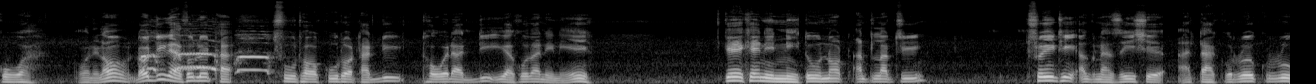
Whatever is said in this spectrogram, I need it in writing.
ကိုဝါဟောနေလောတော့ဒီနေဆိုလေတာချူထော်ကူထော်တာဒီထော်ဝဲတာဒီရခုတန်နေ နေကဲခဲနေနီတို not atlantic trading organization atakro kru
